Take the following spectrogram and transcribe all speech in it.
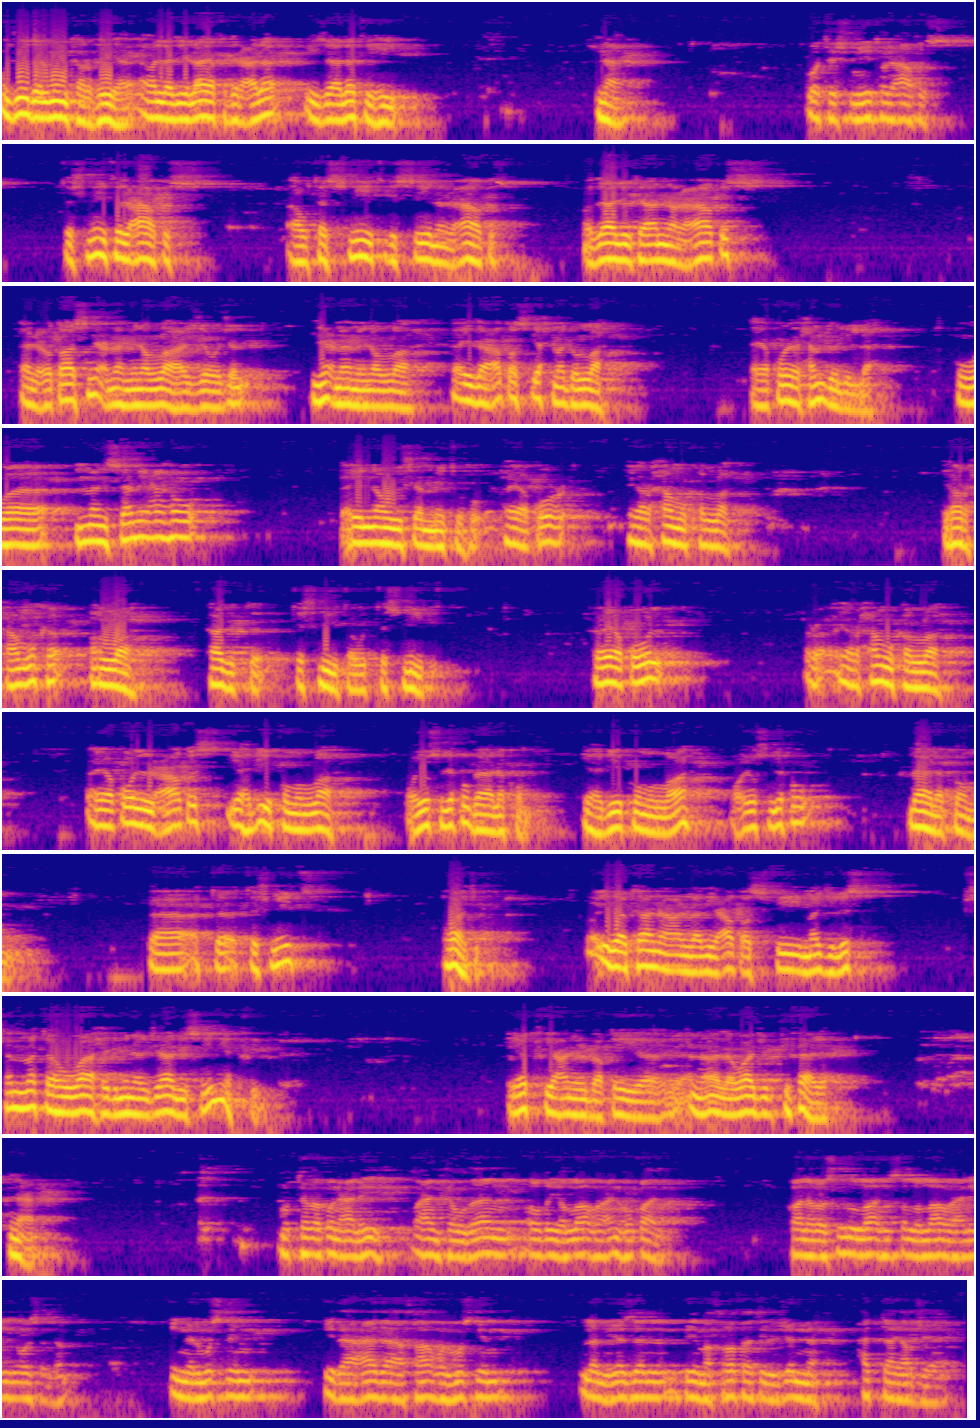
وجود المنكر فيها والذي لا يقدر على إزالته. نعم. وتشميت العاطس. تشميت العاطس أو تسميت بالسين العاطس وذلك أن العاطس العطاس نعمة من الله عز وجل نعمة من الله. فإذا عطس يحمد الله فيقول الحمد لله. ومن سمعه فإنه يشمته فيقول يرحمك الله. يرحمك الله. هذا التشميت أو التسميت. فيقول يرحمك الله. فيقول العاطس يهديكم الله ويصلح بالكم. يهديكم الله ويصلح بالكم. فالتشميت واجب. وإذا كان الذي عطس في مجلس شمته واحد من الجالسين يكفي. يكفي عن البقية لأن هذا واجب كفاية. نعم. متفق عليه. وعن ثوبان رضي الله عنه قال قال رسول الله صلى الله عليه وسلم إن المسلم إذا عاد أخاه المسلم لم يزل في مخرفة الجنة حتى يرجع.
